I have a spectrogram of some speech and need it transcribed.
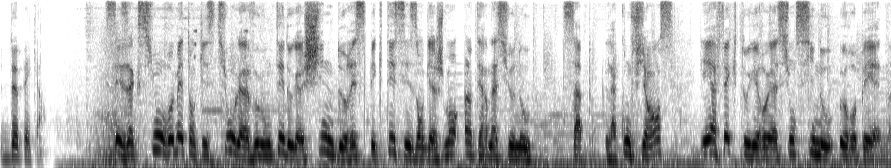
de Pékin. Ces actions remettent en question la volonté de la Chine de respecter ses engagements internationaux, sapent la confiance et affectent les relations sino-européennes.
